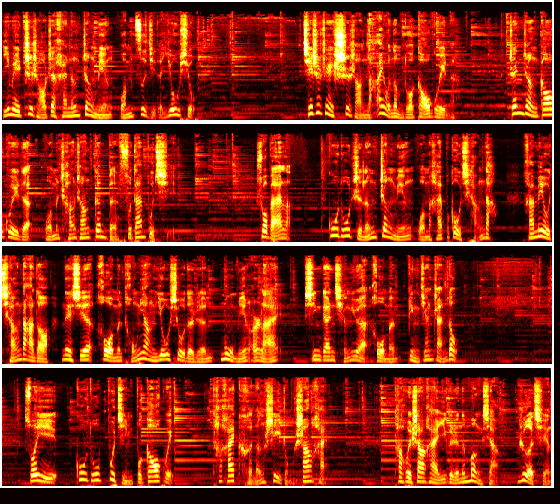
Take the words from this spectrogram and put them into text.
因为至少这还能证明我们自己的优秀。其实这世上哪有那么多高贵呢？真正高贵的，我们常常根本负担不起。说白了。孤独只能证明我们还不够强大，还没有强大到那些和我们同样优秀的人慕名而来，心甘情愿和我们并肩战斗。所以，孤独不仅不高贵，它还可能是一种伤害。它会伤害一个人的梦想、热情，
